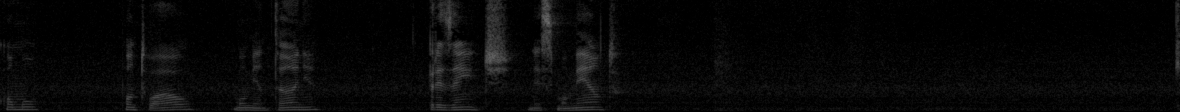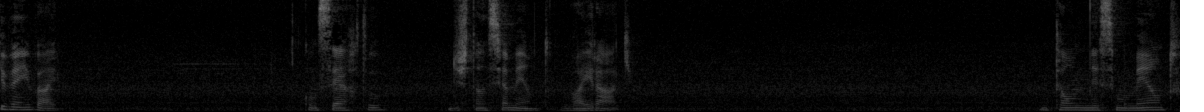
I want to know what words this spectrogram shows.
como pontual, momentânea, presente nesse momento. Que vem e vai, com certo distanciamento, vairagya. Então, nesse momento,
